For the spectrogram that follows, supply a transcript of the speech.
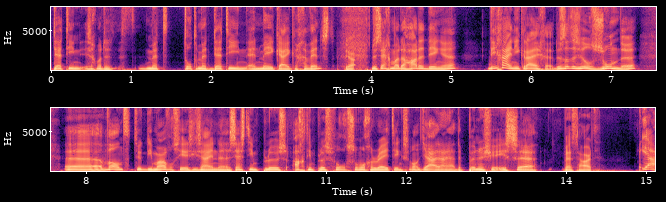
13, zeg maar de, met, tot en met 13 en meekijken gewenst. Ja. Dus zeg maar de harde dingen, die ga je niet krijgen. Dus dat is heel zonde. Eh, want natuurlijk die Marvel-series die zijn eh, 16 plus, 18 plus volgens sommige ratings. Want ja, nou ja de Punisher is... eh, Best hard. ja,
